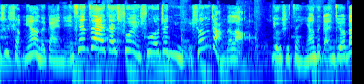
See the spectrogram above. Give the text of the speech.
是什么样的概念，现在再说一说这女生长得老又是怎样的感觉吧。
